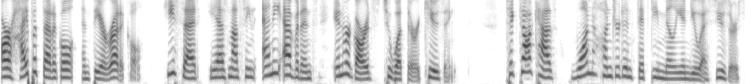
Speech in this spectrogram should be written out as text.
are hypothetical and theoretical. He said he has not seen any evidence in regards to what they're accusing. TikTok has 150 million US users.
